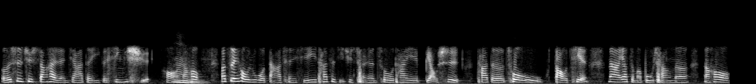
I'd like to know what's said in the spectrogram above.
而是去伤害人家的一个心血，哈、哦，嗯、然后那最后如果达成协议，他自己去承认错误，他也表示他的错误道歉，那要怎么补偿呢？然后。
